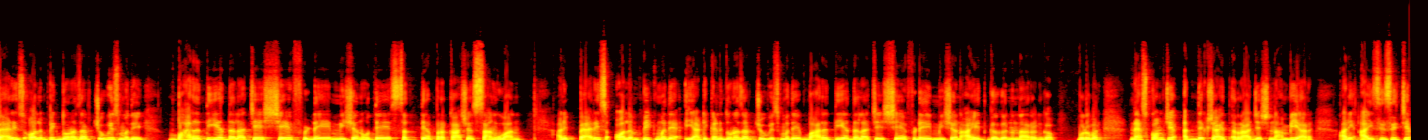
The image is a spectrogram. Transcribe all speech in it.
पॅरिस ऑलिम्पिक दोन हजार चोवीसमध्ये भारतीय दलाचे शेफ डे मिशन होते सत्यप्रकाश सांगवान. आणि पॅरिस ऑलिम्पिकमध्ये या ठिकाणी दोन हजार चोवीसमध्ये भारतीय दलाचे शेफ डे मिशन आहेत गगन नारंग. बरोबर? नॅस्कॉमचे अध्यक्ष आहेत राजेश नांबियार आणि आय सी सीचे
